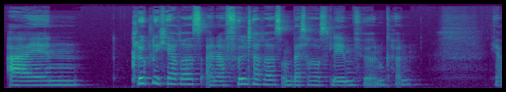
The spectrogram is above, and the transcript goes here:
ein glücklicheres, ein erfüllteres und besseres Leben führen können. Ja,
